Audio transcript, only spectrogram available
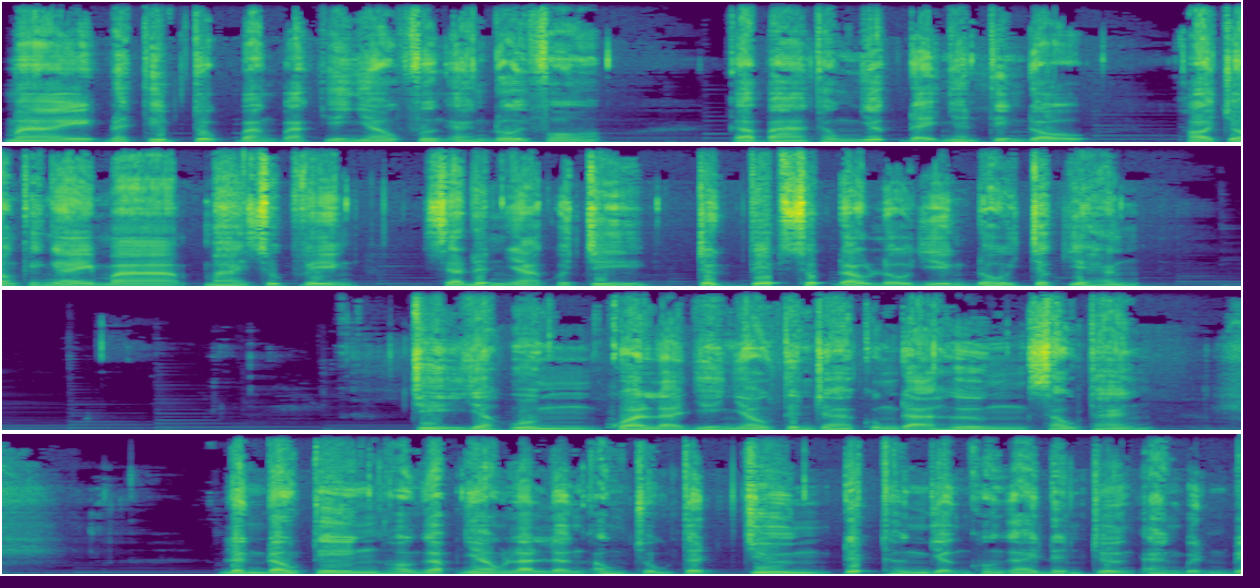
Mai đã tiếp tục bàn bạc với nhau phương án đối phó. Cả ba thống nhất đẩy nhanh tiến độ. Họ chọn cái ngày mà Mai xuất viện sẽ đến nhà của Chí trực tiếp xuất đầu lộ diện đối chất với hắn. Chí và Huân qua lại với nhau tính ra cũng đã hơn 6 tháng. Lần đầu tiên họ gặp nhau là lần ông chủ tịch Trương đích thân dẫn con gái đến trường An Bình B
